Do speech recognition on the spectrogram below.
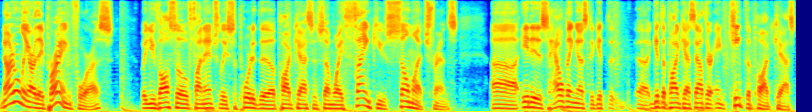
Not only are they praying for us, but you've also financially supported the podcast in some way. Thank you so much, friends. Uh, it is helping us to get the uh, get the podcast out there and keep the podcast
